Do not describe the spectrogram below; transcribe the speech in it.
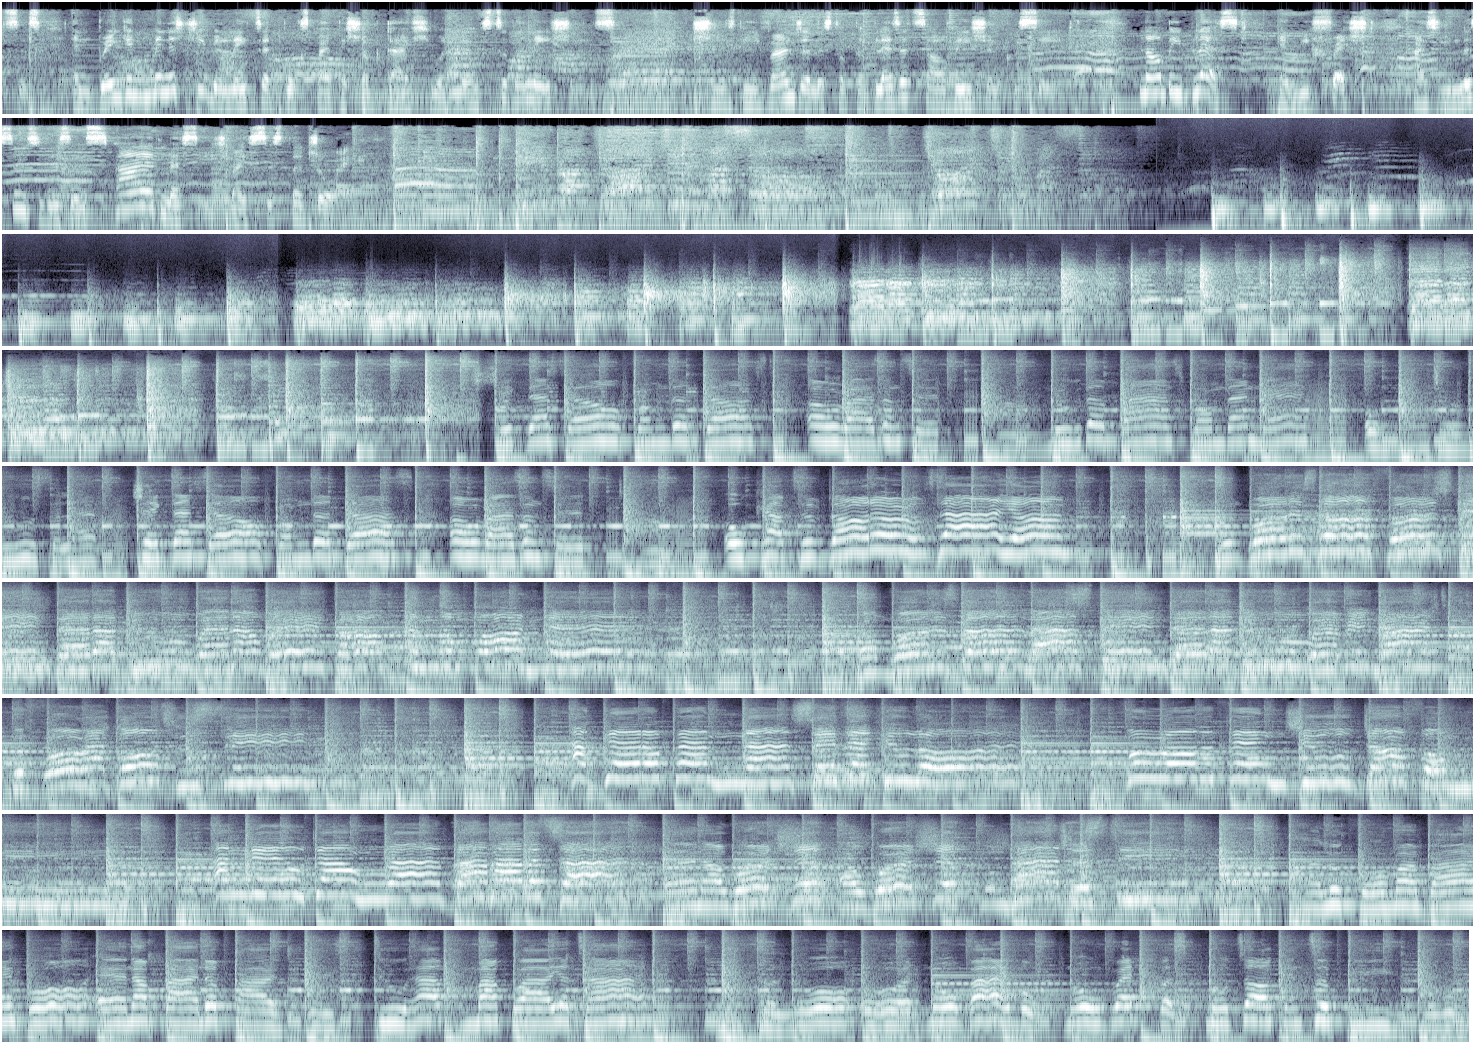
places and bringing ministry related books by Bishop Dag Heward Mills to the nations. She is the evangelist of the Blessed Salvation Crusade. Now be blessed and refreshed as you listen to this inspired message by Sister Joy. talking to people,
